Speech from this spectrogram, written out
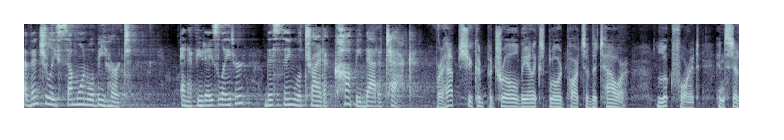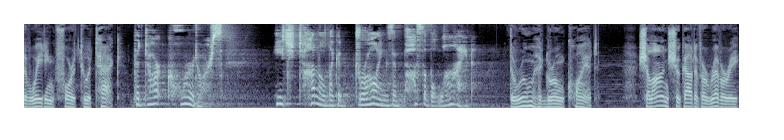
Eventually, someone will be hurt. And a few days later, this thing will try to copy that attack. Perhaps she could patrol the unexplored parts of the tower, look for it, instead of waiting for it to attack. The dark corridors. Each tunnel like a drawing's impossible line. The room had grown quiet. Shallan shook out of her reverie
